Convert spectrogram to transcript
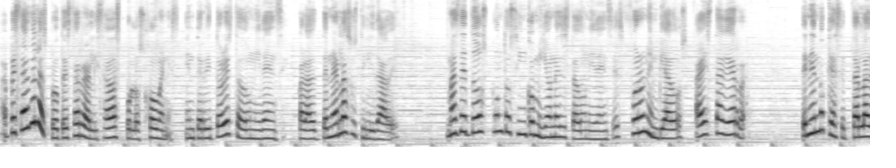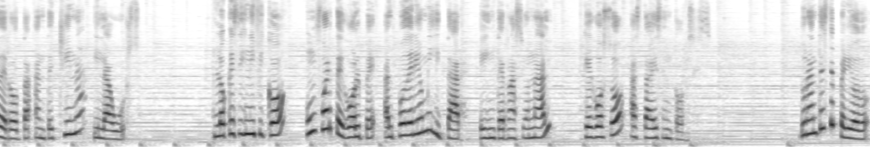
A pesar de las protestas realizadas por los jóvenes en territorio estadounidense para detener las hostilidades, más de 2.5 millones de estadounidenses fueron enviados a esta guerra teniendo que aceptar la derrota ante China y la URSS, lo que significó un fuerte golpe al poderío militar e internacional que gozó hasta ese entonces. Durante este periodo,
